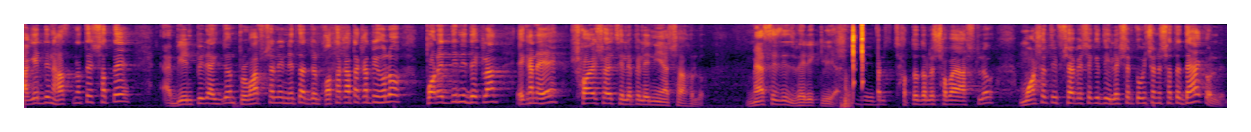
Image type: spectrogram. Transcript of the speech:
আগের দিন হাসনাতের সাথে বিএনপির একজন প্রভাবশালী নেতার জন কথা কাটাকাটি হলো পরের দিনই দেখলাম এখানে শয়ে শয়ে ছেলে পেলে নিয়ে আসা হলো। মেসেজ ইজ ভেরি ক্লিয়ার ছাত্র দলের সবাই আসলো মহাসচিব সাহেব এসে কিন্তু ইলেকশন কমিশনের সাথে দেখা করলেন।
